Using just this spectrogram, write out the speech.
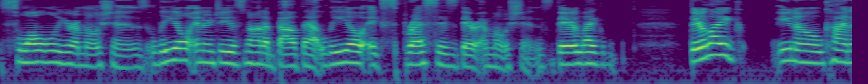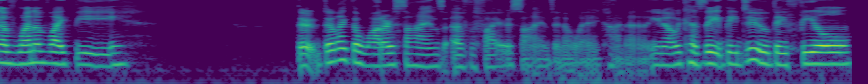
swallow your emotions. Leo energy is not about that. Leo expresses their emotions. They're like they're like, you know, kind of one of like the they're they're like the water signs of the fire signs in a way kind of you know because they they do they feel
